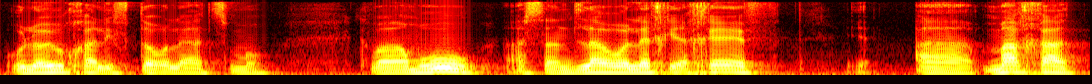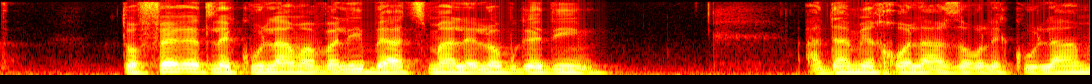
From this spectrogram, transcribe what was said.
הוא לא יוכל לפתור לעצמו. כבר אמרו, הסנדלר הולך יחף, המחט תופרת לכולם, אבל היא בעצמה ללא בגדים. אדם יכול לעזור לכולם,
